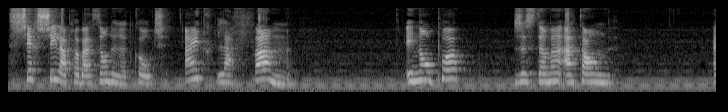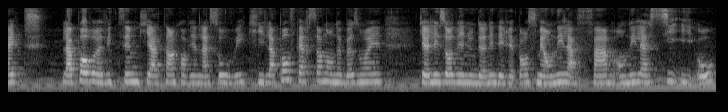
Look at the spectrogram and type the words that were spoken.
chercher l'approbation de notre coach, être la femme et non pas justement attendre, être la pauvre victime qui attend qu'on vienne la sauver, qui la pauvre personne, on a besoin que les autres viennent nous donner des réponses, mais on est la femme, on est la CEO,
